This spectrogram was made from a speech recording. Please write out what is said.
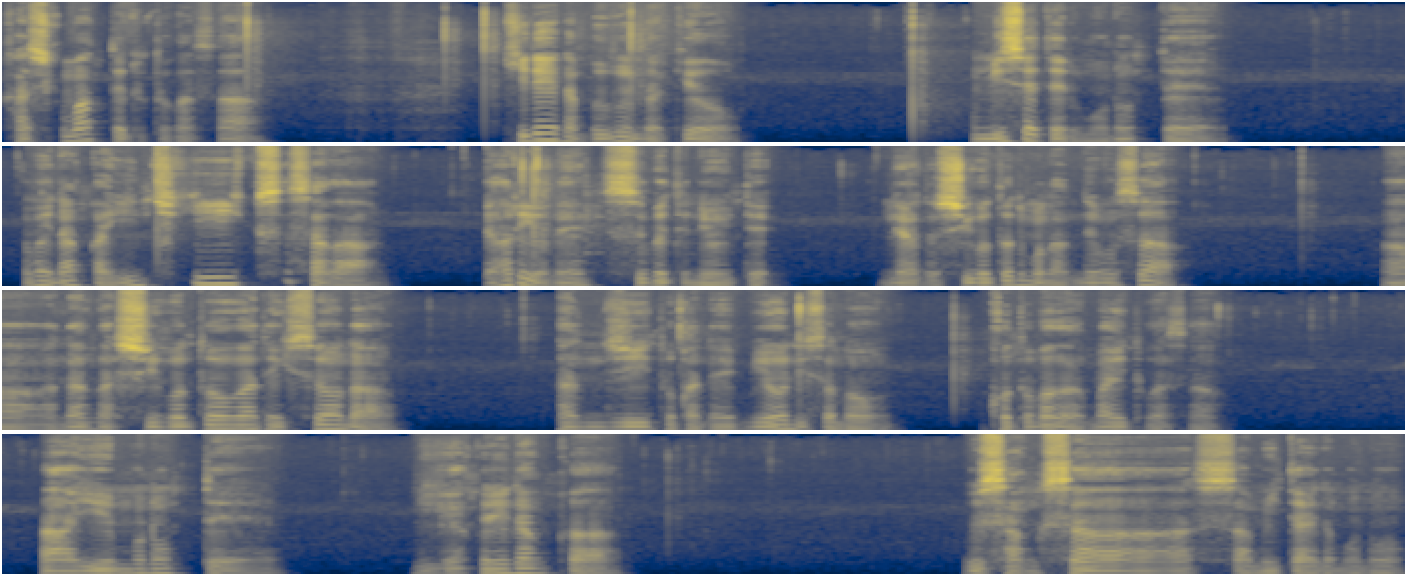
かしこまってるとかさ、綺麗な部分だけを見せてるものって、やっぱりなんかインチキ臭さがあるよね。すべてにおいて。いや、あの仕事でも何でもさ、ああ、なんか仕事ができそうな感じとかね、妙にその言葉がうまいとかさ、ああいうものって、逆になんか、うさんくささみたいなものを、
